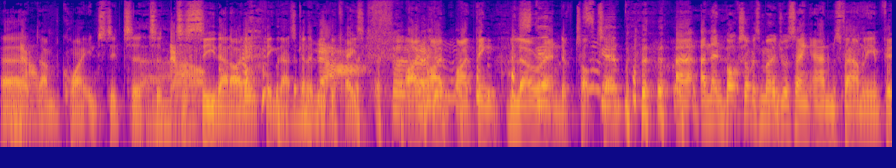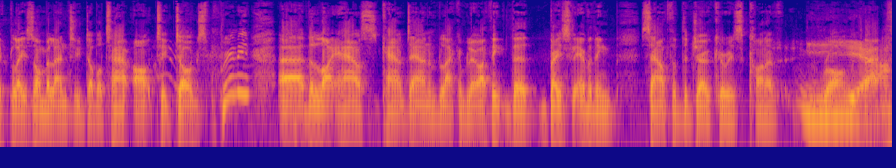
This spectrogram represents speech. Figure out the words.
No. I'm quite interested to, to, to see that. I don't think that's going to be the case. I, I, I think lower end of top ten. Uh, and then Box Office Mojo was saying Addams Family in fifth place, Zombieland 2 Double Tap, Arctic Dogs, really? Uh, the Lighthouse, Countdown, and Black and Blue. I think that basically everything south of the Joker is kind of wrong. Yeah.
